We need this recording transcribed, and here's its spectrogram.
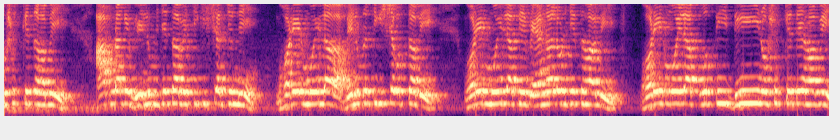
ওষুধ খেতে হবে, আপনাকে ভেলুর যেতে হবে চিকিৎসার জন্যে। ঘরের মহিলা ভেলুরে চিকিৎসা করতে হবে। ঘরের মহিলাকে ব্যাঙ্গালোর যেতে হবে। ঘরের মহিলা প্রতিদিন ওষুধ খেতে হবে।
